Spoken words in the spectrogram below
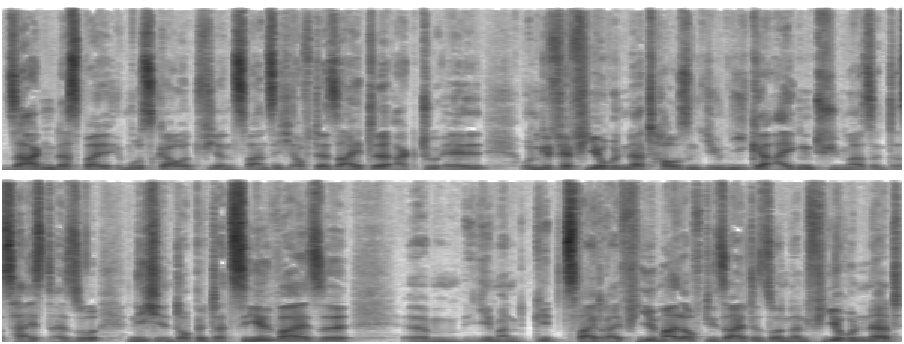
sagen, dass bei ImmoScout24 auf der Seite aktuell ungefähr 400.000 unique Eigentümer sind. Das heißt also nicht in doppelter Zählweise, ähm, jemand geht zwei, drei, viermal auf die Seite, sondern 400.000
